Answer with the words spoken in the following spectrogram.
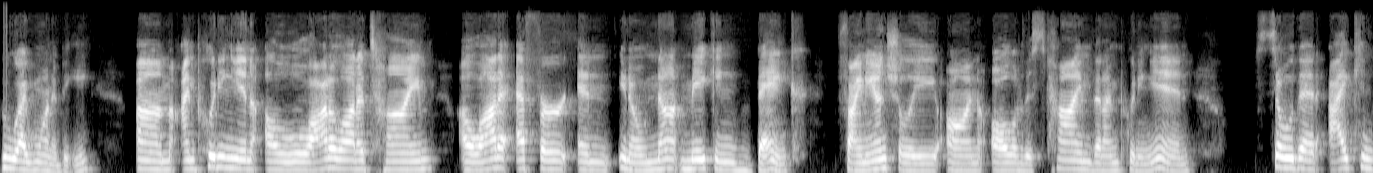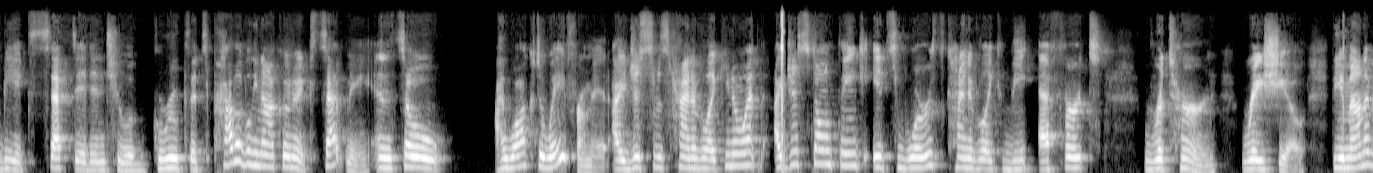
who i want to be? Um, i'm putting in a lot a lot of time a lot of effort and you know not making bank financially on all of this time that i'm putting in so that I can be accepted into a group that's probably not going to accept me. And so I walked away from it. I just was kind of like, you know what? I just don't think it's worth kind of like the effort return ratio. The amount of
